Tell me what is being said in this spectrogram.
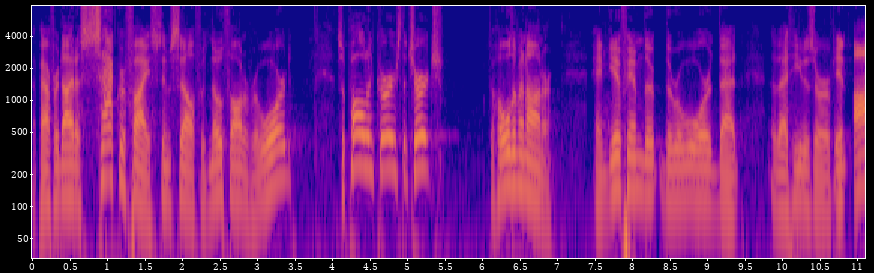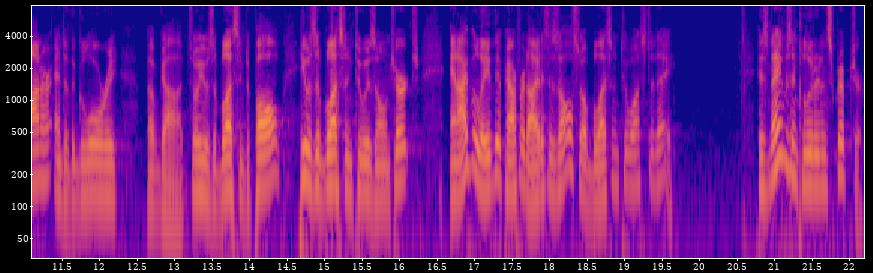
Epaphroditus sacrificed himself with no thought of reward. So Paul encouraged the church to hold him in honor and give him the, the reward that, that he deserved in honor and to the glory of God. So he was a blessing to Paul, he was a blessing to his own church, and I believe the Epaphroditus is also a blessing to us today. His name is included in Scripture.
